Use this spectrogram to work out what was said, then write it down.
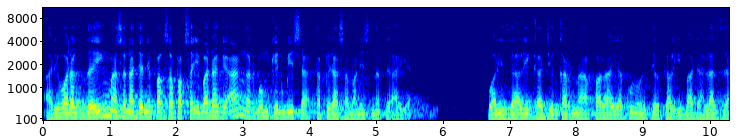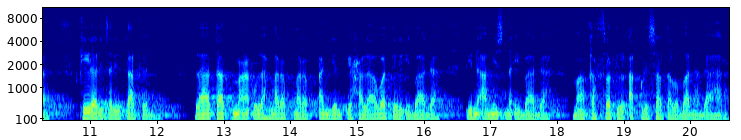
Ari warak deing mah sanajan dipaksa-paksa ibadah ge anger mungkin bisa tapi rasa manisna teu aya. Walizalika jeung karna fala yakunu ditilkal ibadah lazah kila dicaritakeun. latat ma ulah ngarap-ngarap anjeun fi halawatil ibadah dina amisna ibadah maka kasratil aqli satalobana dahar.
